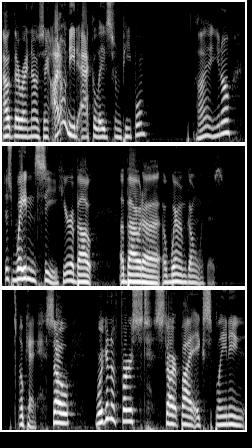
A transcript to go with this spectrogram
out there right now saying, I don't need accolades from people. I, you know, just wait and see. Hear about about uh, uh, where I'm going with this. Okay, so we're gonna first start by explaining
